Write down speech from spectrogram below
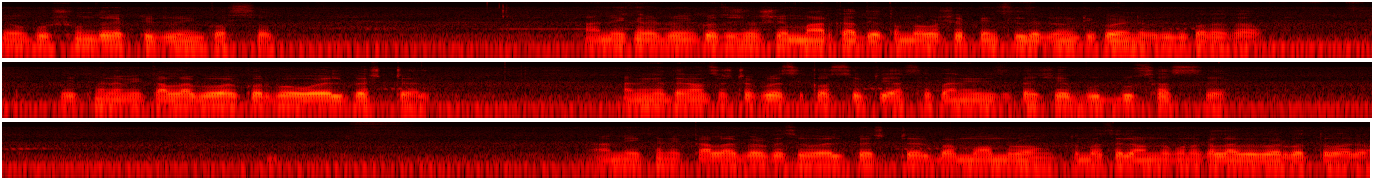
এবং খুব সুন্দর একটি ড্রয়িং কচ্ছপ আমি এখানে ড্রয়িং করছি সরাসরি মার্কার দিয়ে, তোমরা অবশ্যই পেন্সিল দিয়ে ড্রয়িংটি করে নেবে, যদি কথা দাও। এখানে আমি কালার ব্যবহার করব অয়েল প্যাস্টেল আমি এখানে দেখানোর চেষ্টা করেছি কচ্ছপটি আছে পানির নিচে, তাই সে বুদবুদ ছাড়ছে। আমি এখানে কালার ব্যবহার করছি অয়েল পেস্টেল বা মম রং। তোমরা চাইলে অন্য কোনো কালার ব্যবহার করতে পারো।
